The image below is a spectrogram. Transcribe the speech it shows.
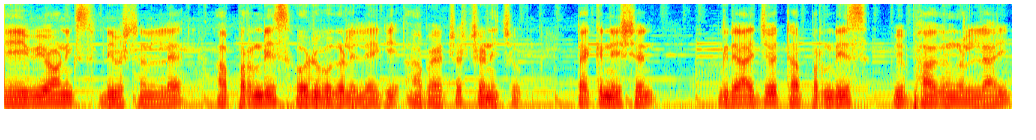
ഏവിയോണിക്സ് ഡിവിഷനിലെ അപ്രന്റീസ് ഒഴിവുകളിലേക്ക് അപേക്ഷ ക്ഷണിച്ചു. ടെക്നീഷ്യൻ ഗ്രാജുവേറ്റ് അപ്രന്റീസ് വിഭാഗങ്ങളിലായി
